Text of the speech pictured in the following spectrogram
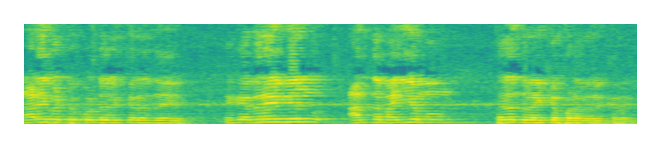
நடைபெற்றுக் கொண்டிருக்கிறது. மிக விரைவில் அந்த மையமும் திறந்து வைக்கப்படவிருக்கிறது.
